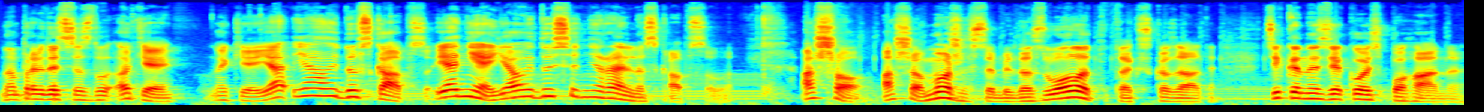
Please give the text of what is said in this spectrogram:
Нам прийдеться зли. Окей, окей, я, я уйду з капсули. Я ні, я уйду сьогодні реально з капсули. А що? А що, можу собі дозволити, так сказати. Тільки не з якоюсь поганою.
